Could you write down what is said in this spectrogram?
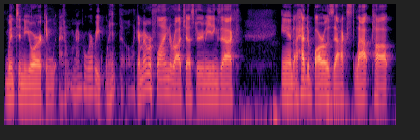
went to New York, and I don't remember where we went though. Like I remember flying to Rochester, meeting Zach, and I had to borrow Zach's laptop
